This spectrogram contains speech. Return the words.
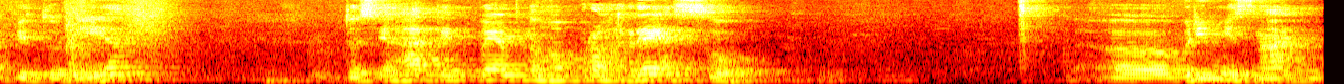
абітурієнт, досягати певного прогресу е, в рівні знань,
